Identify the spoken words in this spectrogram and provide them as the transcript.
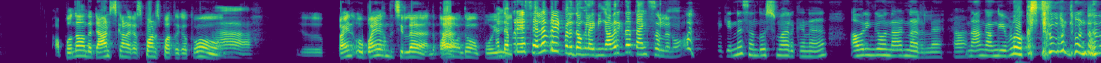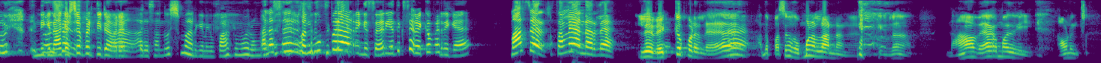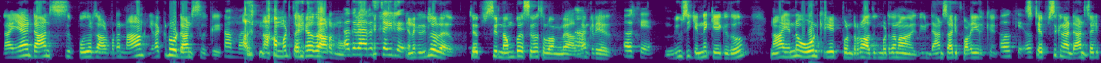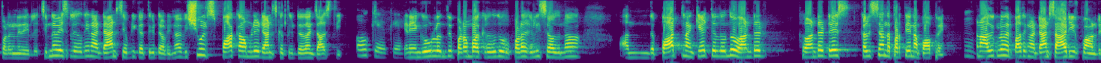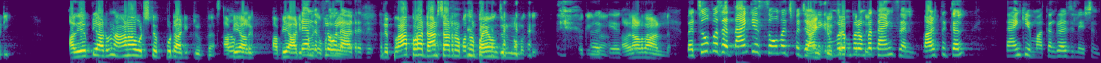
அப்போ தான் அந்த டான்ஸ்க்கான ரெஸ்பான்ஸ் பார்த்ததுக்கப்புறம் பயம் ஒரு பயம் இருந்துச்சுல்ல? அந்த பயம் வந்து அவன் போய் அந்த அப்படியே செலிப்ரேட் பண்ணது உங்களை நீங்க அவருக்கு தான் தேங்க்ஸ் சொல்லணும். எனக்கு என்ன சந்தோஷமா இருக்குன்னு அவர் இங்க வந்து ஆடினாருல்ல நாங்க அங்க எவ்வளவு கஷ்டப்பட்டோன்றது இன்னைக்கு நான் கஷ்டப்படுத்திட்டேன் அவரை. ஆ, அது சந்தோஷமா இருக்கு. எனக்கு பார்க்கும்போது ரொம்ப ஆனா சார் சூப்பரா ஆடுறீங்க சார் எதுக்கு சார் வெக்கப்படுறீங்க? மாஸ்டர் செம்மையா ஆடினார்ல? இல்ல வெக்கப்படல. அந்த பசங்க ரொம்ப நல்லா ஆடினாங்க. ஓகேங்களா நான் வேற மாதிரி. அவனுக்கு நான் ஏன் டான்ஸ் பொது ஆட மாட்டேன்? நான் எனக்குன்னு ஒரு டான்ஸ் இருக்கு. அது நான் மட்டும் தனியாக தான் ஆடணும். அது வேற ஸ்டைலு எனக்கு இல்ல ஸ்டெப்ஸ் நம்பர்ஸ் எல்லாம் சொல்லுவாங்களே அதெல்லாம் கிடையாது. ஓகே மியூசிக் என்ன கேக்குதோ நான் என்ன ஓன் கிரியேட் பண்றேனோ அதுக்கு மட்டும் தான் நான் டான்ஸ் ஆடி பழகிருக்கேன் ஸ்டெப்ஸுக்கு நான் டான்ஸ் ஆடி பழகினதே இல்லை. சின்ன வயசுல இருந்தே நான் டான்ஸ் எப்படி கத்துக்கிட்டேன் அப்படின்னா விஷுவல்ஸ் பார்க்காமலே டான்ஸ் கத்துக்கிட்டது தான் ஜாஸ்தி. ஓகே ஓகே ஏன்னா எங்கள் ஊர்ல இருந்து படம் பார்க்குறது ஒரு படம் ரிலீஸ் ஆகுதுன்னா அந்த பாட்டு நான் கேட்டதுலேருந்து ஒரு ஹண்ட்ரட் ஹண்ட்ரட் டேஸ் கழிச்சு தான் அந்த படத்தையே நான் பார்ப்பேன். ஆனால் அதுக்குள்ளே அந்த பாத்துக்கு நான் டான்ஸ் ஆடி இருப்பேன் ஆல்ரெடி அது எப்படி ஆடணும் நானா ஒரு ஸ்டெப் போட்டு ஆடிட்டு இருப்பேன். அப்படியே ஆடு அப்படியே ஆடி அந்த ப்ராப்பரா டான்ஸ் ஆடுற பார்த்தா பயம் வந்துடும் நமக்கு. ஓகேங்களா Okay, okay. அதனால தான் ஆடல but super sir thank you so much for joining ரொம்ப ரொம்ப. ரொம்ப தேங்க்ஸ் அண்ட் வாழ்த்துக்கள். தேங்க்யூமா கங்க்ராச்சுலேஷன்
